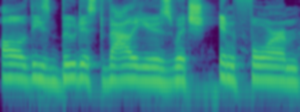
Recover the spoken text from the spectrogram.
all of these Buddhist values which inform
